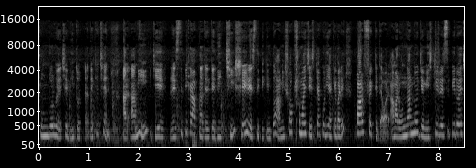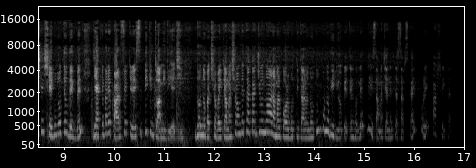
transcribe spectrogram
সুন্দর হয়েছে ভিতরটা, দেখেছেন? আর আমি যে রেসিপিটা আপনাদেরকে দিচ্ছি, সেই রেসিপি কিন্তু আমি সব সময় চেষ্টা করি একেবারে পারফেক্ট দেওয়ার। আমার অন্যান্য যে মিষ্টির রেসিপি রয়েছে সেগুলোতেও দেখবেন যে একেবারে পারফেক্ট রেসিপি কিন্তু আমি দিয়েছি। ধন্যবাদ সবাইকে আমার সঙ্গে থাকার জন্য, আর আমার পরবর্তীতে আরও নতুন কোনো ভিডিও পেতে হলে প্লিজ আমার চ্যানেলটা সাবস্ক্রাইব করে পাশেই থাকবেন।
